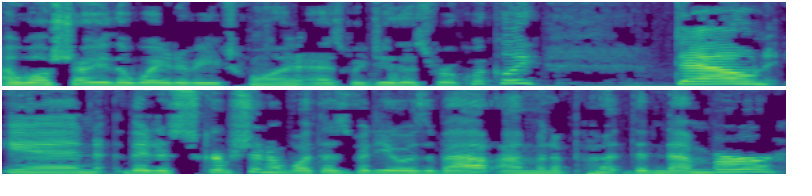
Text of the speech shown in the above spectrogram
I will show you the weight of each one as we do this real quickly. Down in the description of what this video is about, I'm going to put the number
